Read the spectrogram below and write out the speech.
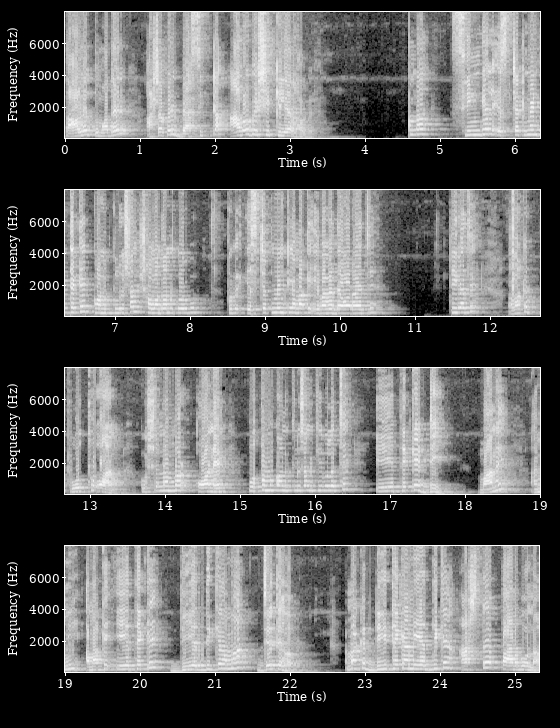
তাহলে তোমাদের আশা করি বেসিকটা আরও বেশি ক্লিয়ার হবে। আমরা সিঙ্গেল স্টেটমেন্ট থেকে কনক্লুশন সমাধান করব। তবে স্টেটমেন্টটি আমাকে এভাবে দেওয়া রয়েছে। ঠিক আছে? আমাকে প্রথম ওয়ান কোশ্চেন নাম্বার ওয়ানের প্রথম কনক্লুশন কি বলেছে? এ থেকে ডি মানে আমি, আমাকে এ থেকে ডি এর দিকে আমার যেতে হবে। আমাকে ডি থেকে আমি এর দিকে আসতে পারব না।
